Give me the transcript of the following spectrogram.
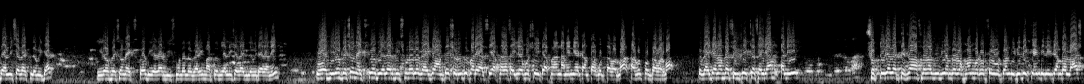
বিয়াল্লিশ হাজার কিলোমিটার। হিরো ফ্যাশন এক্সপ্রো দুই হাজার বিশ মডেলের গাড়ি মাত্র বিয়াল্লিশ হাজার কিলোমিটার রানিং তো হিরো ফ্যাশন এক্সপ্রো দুই হাজার বিশ মডেলের গাড়িটা অন্টের শোরুম পেপারে আছে। আপনারা চাইলে অবশ্যই এটা আপনার নামে নিয়ে ট্রান্সফার করতে পারবা, কাগজ করতে পারবা। তো গাড়িটার আমরা সিলফেক্সটা চাইলাম, খালি সত্তর হাজার টাকা। আপনারা যদি আমরা রহমান মোটরস বর্তমান ভিডিও দেখেন তাহলে এটা আমরা লাস্ট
